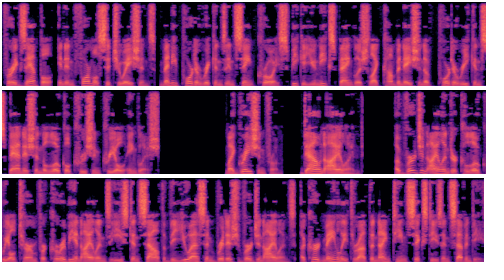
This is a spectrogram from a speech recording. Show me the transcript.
For example, in informal situations, many Puerto Ricans in St. Croix speak a unique Spanglish-like combination of Puerto Rican Spanish and the local Crucian Creole English. Migration from «Down Island» A Virgin Islander colloquial term for Caribbean islands east and south of the U.S. and British Virgin Islands, occurred mainly throughout the 1960s and 70s.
